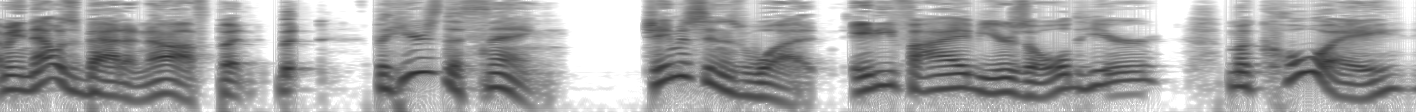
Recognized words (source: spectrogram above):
I mean, that was bad enough, but but but here's the thing. Jameson is what, 85 years old here? McCoy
